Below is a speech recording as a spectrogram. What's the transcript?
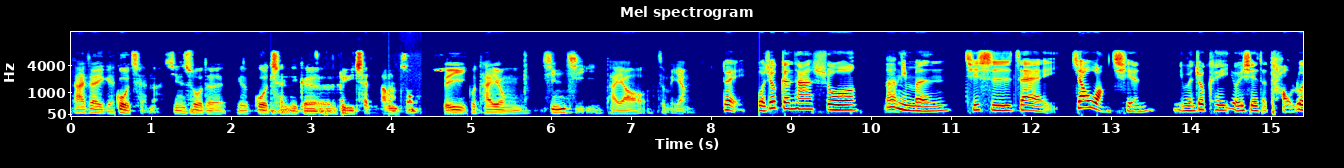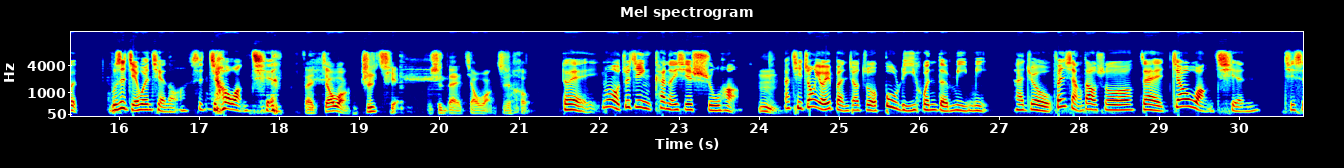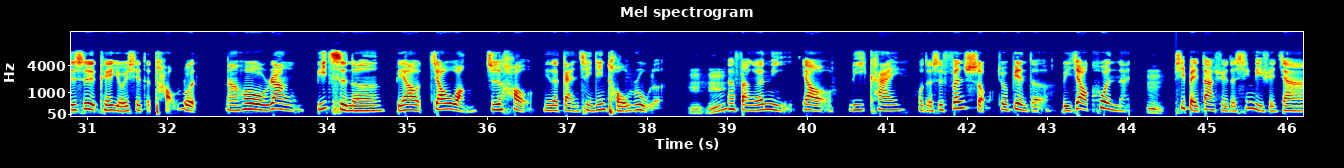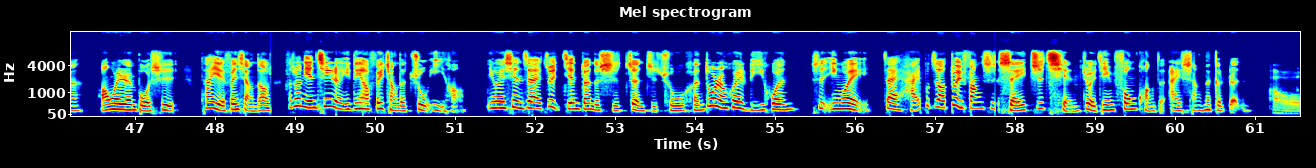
他还在一个过程啊，形塑的一个过程，一个旅程当中，所以不太用心急，他要怎么样？对，我就跟他说，那你们其实，在交往前，你们就可以有一些的讨论，不是结婚前哦，是交往前。在交往之前，不是在交往之后。对，因为我最近看了一些书哈，嗯，那其中有一本叫做《不离婚的秘密》，他就分享到说，在交往前其实是可以有一些的讨论，然后让彼此呢不要交往之后，你的感情已经投入了，嗯哼，那反而你要离开或者是分手，就变得比较困难。嗯，西北大学的心理学家黄维仁博士，他也分享到，他说年轻人一定要非常的注意哈，因为现在最尖端的实证指出，很多人会离婚，是因为在还不知道对方是谁之前，就已经疯狂的爱上那个人。哦，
